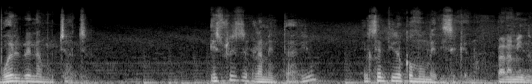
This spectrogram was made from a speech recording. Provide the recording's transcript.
vuelve la muchacha. ¿Eso es reglamentario? El sentido común me dice que no. Para mí no.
